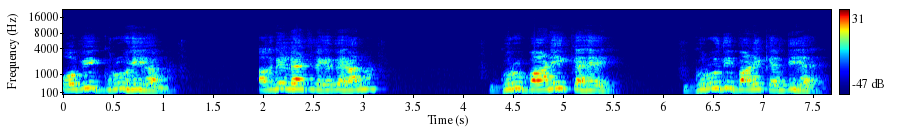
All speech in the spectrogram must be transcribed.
ਉਹ ਵੀ ਗੁਰੂ ਹੀ ਹਨ। ਅਗਲੀ ਲਾਈਨ 'ਚ ਲਿਖਦੇ ਹਨ, ਗੁਰੂ ਬਾਣੀ ਕਹੇ ਗੁਰੂ ਦੀ ਬਾਣੀ ਕਹਿੰਦੀ ਹੈ,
